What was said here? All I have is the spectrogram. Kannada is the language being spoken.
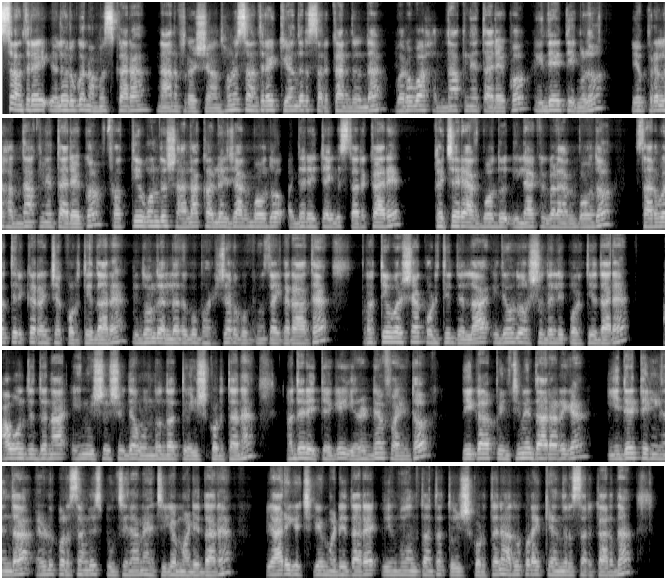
ಸ್ನೇಹಿತರೆ, ಎಲ್ಲರಿಗೂ ನಮಸ್ಕಾರ. ನಾನು ಪ್ರಶಾಂತ್. ಹುಣ ಸ್ನೇಹಿತರೆ, ಕೇಂದ್ರ ಸರ್ಕಾರದಿಂದ ಬರುವ ಹದಿನಾಲ್ಕನೇ ತಾರೀಕು, ಇದೇ ತಿಂಗಳು, ಏಪ್ರಿಲ್ ಹದಿನಾಲ್ಕನೇ ತಾರೀಕು. ಪ್ರತಿಯೊಂದು ಶಾಲಾ ಕಾಲೇಜ್ ಆಗ್ಬಹುದು ಅದೇ ರೀತಿಯಾಗಿ ಸರ್ಕಾರಿ ಕಚೇರಿ ಆಗ್ಬಹುದು ಇಲಾಖೆಗಳಾಗ್ಬಹುದು ಸಾರ್ವತ್ರಿಕ ರಜೆ ಕೊಡ್ತಿದ್ದಾರೆ. ಇದೊಂದು ಎಲ್ಲರಿಗೂ ಭರ್ಜರ್ ಗುರುತಿದೆ ಪ್ರತಿ ವರ್ಷ ಕೊಡ್ತಿದ್ದಿಲ್ಲ ಇದೊಂದು ವರ್ಷದಲ್ಲಿ ಕೊಡ್ತಿದ್ದಾರೆ. ಆ ಒಂದು ದಿನ ಏನ್ ವಿಶೇಷ ಇದೆ, ಒಂದೊಂದ ತಿಳಿಸ್ಕೊಡ್ತಾನೆ. ಅದೇ ರೀತಿಯಾಗಿ ಎರಡನೇ ಪಾಯಿಂಟ್, ಈಗ ಪಿಂಚಣಿದಾರರಿಗೆ ಇದೇ ತಿಂಗಳಿಂದ ಎರಡು ಪರ್ಸೆಂಟೇಜ್ ಪಿಂಚಣಿಯನ್ನು ಹೆಚ್ಚಿಗೆ ಮಾಡಿದ್ದಾರೆ. ಯಾರಿಗೆ ಹೆಚ್ಚಿಗೆ ಮಾಡಿದ್ದಾರೆ, ಏನು ಅಂತ ತಿಳಿಸ್ಕೊಡ್ತೇನೆ. ಅದು ಕೂಡ ಕೇಂದ್ರ ಸರ್ಕಾರದ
